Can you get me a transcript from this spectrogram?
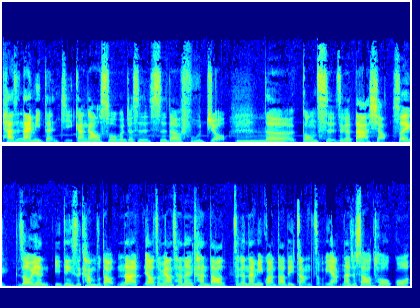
它是纳米等级，刚刚我说过就是十的负九的公尺这个大小，所以肉眼一定是看不到。那要怎么样才能看到这个纳米管到底长得怎么样？那就是要透过。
